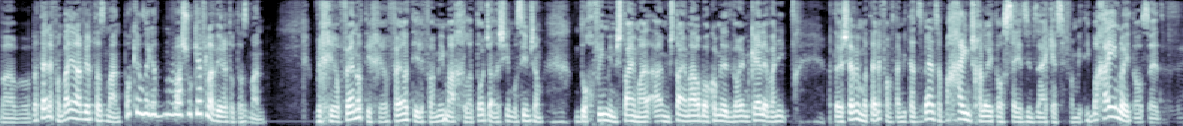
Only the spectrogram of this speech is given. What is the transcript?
ב, ב, בטלפון בא לי להעביר את הזמן פוקר זה משהו כיף להעביר את אותו זמן. וחירפן אותי חירפן אותי לפעמים ההחלטות שאנשים עושים שם דוחפים עם 2 עם 2 4 כל מיני דברים כאלה ואני אתה יושב עם הטלפון ואתה מתעצבן, אז בחיים שלך לא היית עושה את זה אם זה היה כסף אמיתי, בחיים לא היית עושה את זה. אה,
